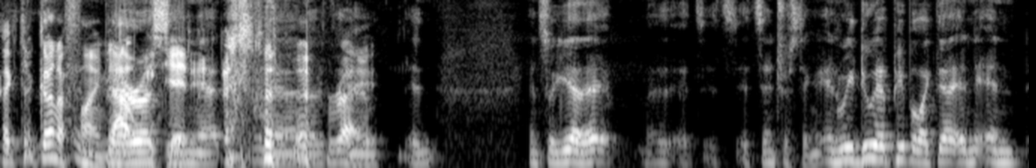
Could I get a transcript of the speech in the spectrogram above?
Like, they're gonna find out we did embarrassing it. that, yeah, Right. you know, and, and so yeah, that, it's, it's it's interesting, and we do have people like that, and and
